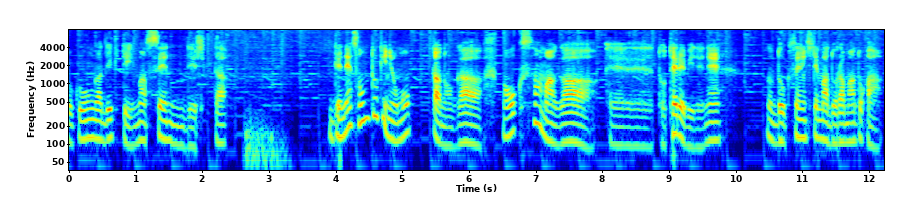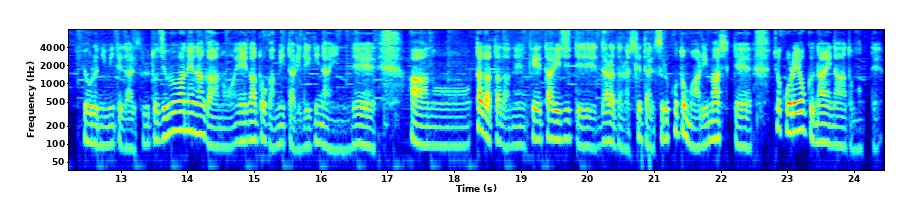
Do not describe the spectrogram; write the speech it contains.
録音ができていませんでした。でね、その時に思ったのが、まあ、奥様が、えっ、ー、と、テレビでね、独占して、まあドラマとか夜に見てたりすると、自分はね、なんかあの、映画とか見たりできないんで、あの、ただただね、携帯いじってダラダラしてたりすることもありまして、ちょ、これ良くないなと思って。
